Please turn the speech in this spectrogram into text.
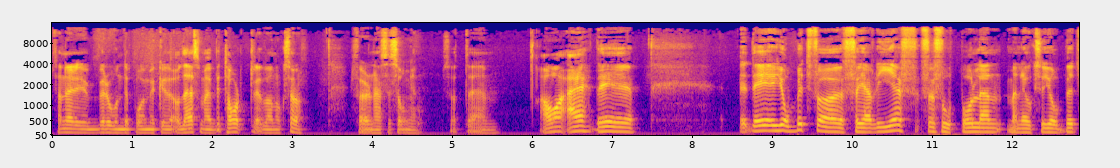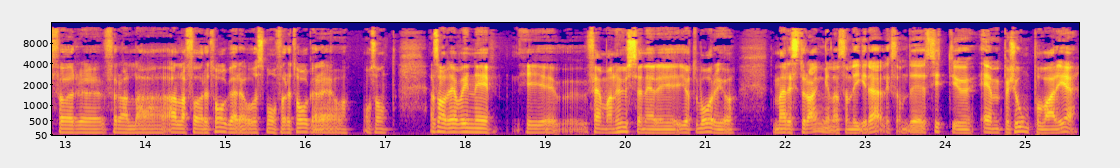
sen är det ju beroende på hur mycket av det som är betalt redan också då. För den här säsongen. Så att, eh, ja, nej, det är... Det är jobbigt för, för Gävle IF, för fotbollen, men det är också jobbigt för, eh, för alla, alla företagare och småföretagare och, och sånt. Jag sa det, jag var inne i, i Femmanhusen nere i Göteborg och de här restaurangerna som ligger där liksom. Det sitter ju en person på varje.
